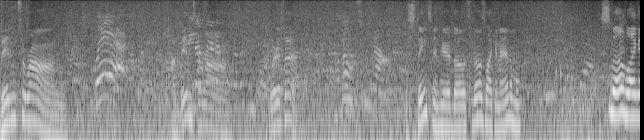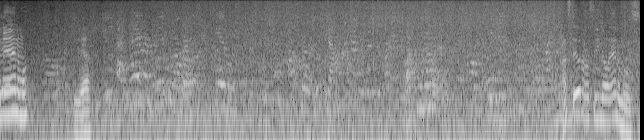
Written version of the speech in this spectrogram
binturong. Where? i've A binturong. Where is that? It stinks in here though. It smells like an animal. Smells like an animal. Yeah. I still don't see no animals.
